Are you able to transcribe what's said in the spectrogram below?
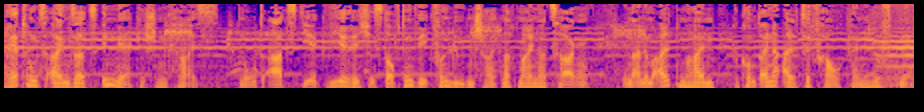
Rettungseinsatz im Märkischen Kreis. Notarzt Dirk Wierig ist auf dem Weg von Lüdenscheid nach Meinerzhagen. In einem Altenheim bekommt eine alte Frau keine Luft mehr.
